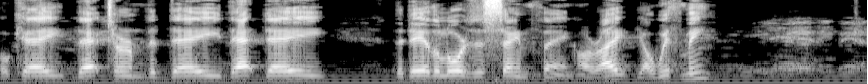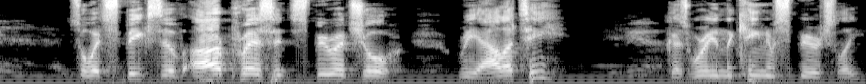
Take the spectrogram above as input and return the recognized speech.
okay? That term, the day, that day, the day of the Lord is the same thing, all right? Y'all with me? So it speaks of our present spiritual reality, because we're in the kingdom spiritually.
